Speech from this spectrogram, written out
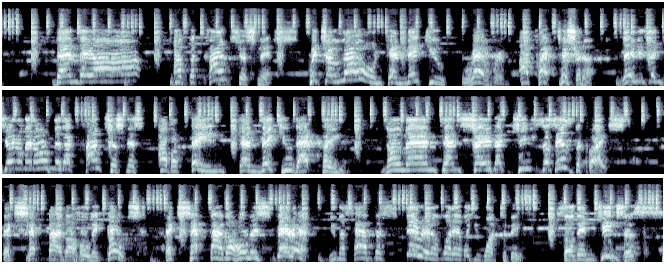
than they are of the consciousness, which alone can make you reverend, a practitioner. Ladies and gentlemen, only the consciousness of a thing can make you that thing. No man can say that Jesus is the Christ except by the Holy Ghost, except by the Holy Spirit. You must have the spirit of whatever you want to be. So then, Jesus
